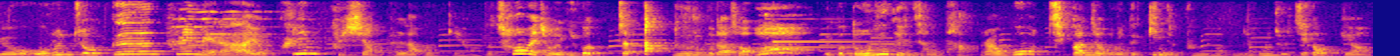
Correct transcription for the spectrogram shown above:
요 오른쪽은 프리메라 요 크림 쿠션 발라볼게요 처음에 저 이거 진짜 딱 누르고 나서 "헉, 이거 너무 괜찮다 라고 직관적으로 느낀 제품이거든요 오른쪽 찍어볼게요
